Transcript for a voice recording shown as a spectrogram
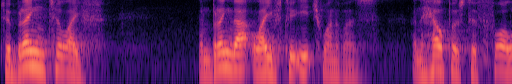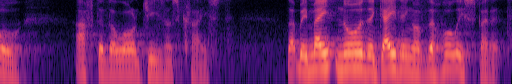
to bring to life and bring that life to each one of us and help us to follow after the Lord Jesus Christ, that we might know the guiding of the Holy Spirit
